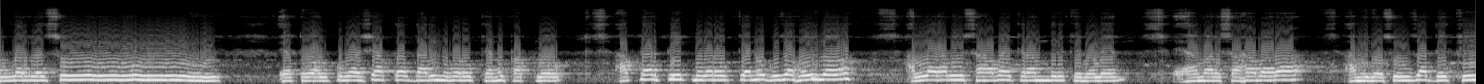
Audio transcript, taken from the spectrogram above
আল্লাহ রসুল, এত অল্প বয়সে আপনার দাড়ি মোবারক কেন পাকলো? আপনার পিঠ মোবারক কেন গুজা হইল? আল্লাহ হাবিব সাহাবাই কেরামদেরকে বলেন, এ আমার সাহাবারা, আমি রসুল যা দেখি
